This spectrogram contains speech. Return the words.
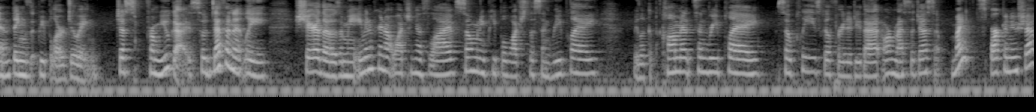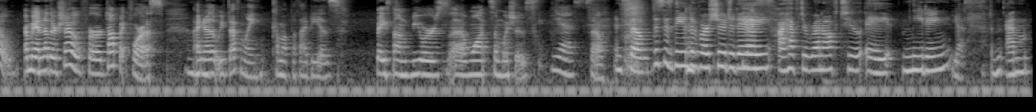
and things that people are doing just from you guys so definitely share those. I mean even if you're not watching us live so many people watch this in replay. We look at the comments in replay. So please feel free to do that or message us. It might spark a new show i mean another show for a topic for us. I mm-hmm. know that we've definitely come up with ideas based on viewers uh, wants and wishes Yes. So. And so this is the end of our show today. Yes. I have to run off to a meeting. yes I'm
